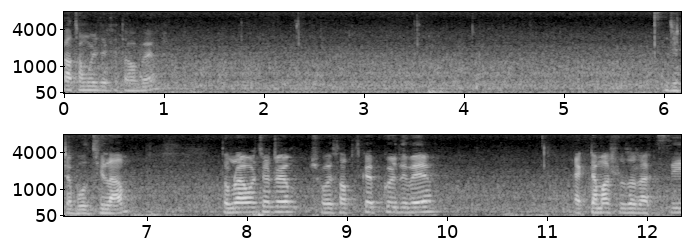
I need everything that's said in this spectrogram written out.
কাঁচামরিচ খেতে হবে। যেটা বলছিলাম, তোমরা আমার চ্যানেলটা সবাই সাবস্ক্রাইব করে দেবে। একটা মাস রোজা রাখছি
